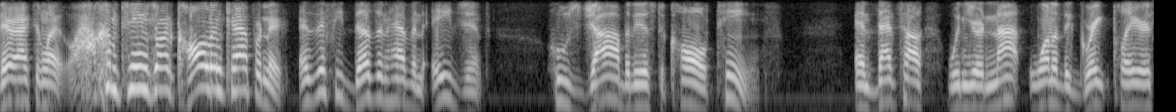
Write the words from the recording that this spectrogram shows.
They're acting like how come teams aren't calling kaepernick? As if he doesn't have an agent whose job it is to call teams. And that's how when you're not one of the great players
